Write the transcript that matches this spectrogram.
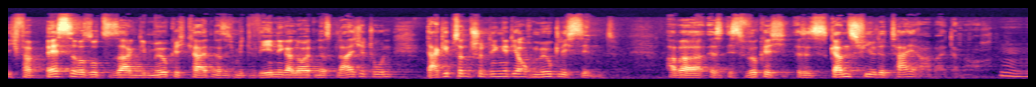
ich verbessere sozusagen die Möglichkeiten, dass ich mit weniger Leuten das Gleiche tun. Da gibt es dann schon Dinge, die auch möglich sind. Aber es ist wirklich, es ist ganz viel Detailarbeit dann auch. Hm.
